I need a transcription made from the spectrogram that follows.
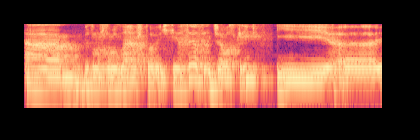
А, потому что мы знаем, что и CSS, и JavaScript, и э,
